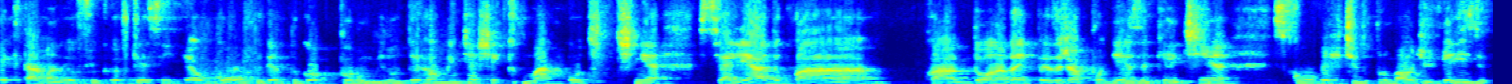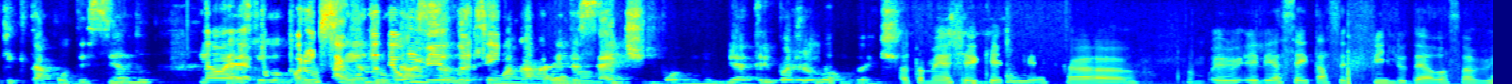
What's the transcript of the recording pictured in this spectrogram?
É que tá, mano. Eu, fico, eu fiquei assim, é o golpe dentro do golpe. Por um minuto eu realmente achei que o Makoto tinha se aliado com a, com a dona da empresa japonesa, que ele tinha se convertido pro mal de vez, e o que que tá acontecendo. Não, Aí é, por um segundo o deu um medo, assim. uma K-47, pô, minha tripa gelou, moleque. Eu também achei que ele ia ficar. Ele ia aceitar ser filho dela, sabe?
